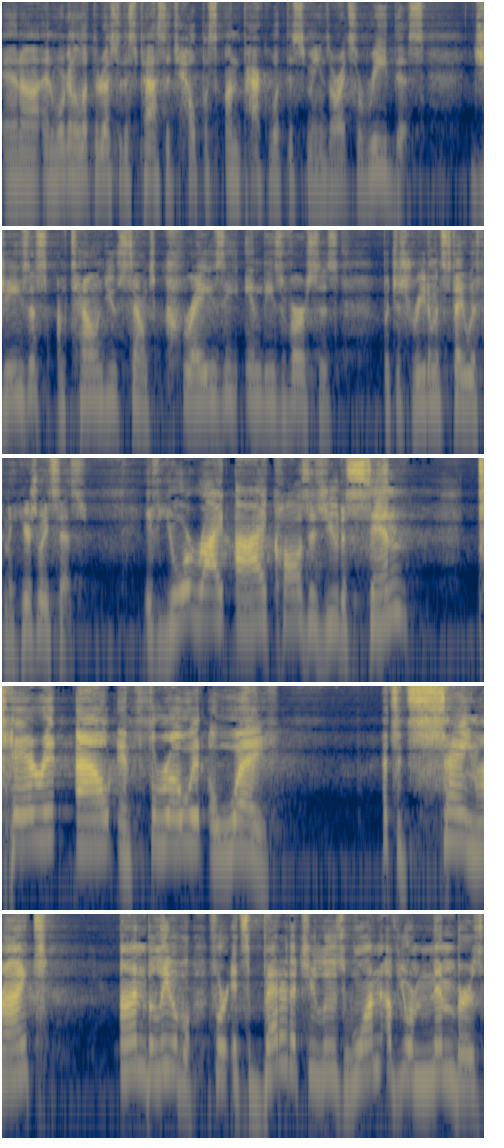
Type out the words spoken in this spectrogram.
and, uh, and we're going to let the rest of this passage help us unpack what this means. All right, so read this. Jesus, I'm telling you, sounds crazy in these verses but just read them and stay with me. Here's what he says If your right eye causes you to sin, tear it out and throw it away. That's insane, right? Unbelievable. For it's better that you lose one of your members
